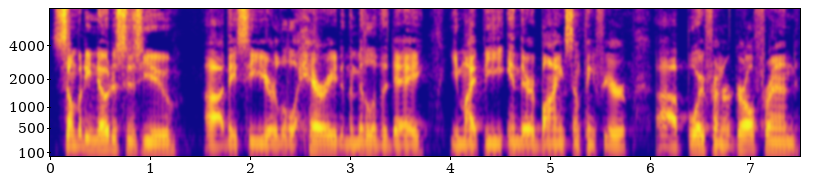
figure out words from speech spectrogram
somebody notices you, uh, they see you're a little harried in the middle of the day. You might be in there buying something for your uh, boyfriend or girlfriend.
